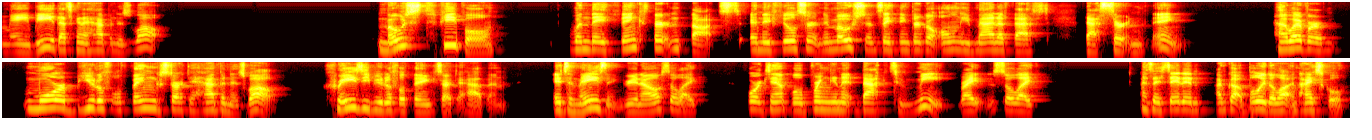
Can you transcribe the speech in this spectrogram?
Maybe that's going to happen as well. Most people, when they think certain thoughts and they feel certain emotions, they think they're going to only manifest that certain thing. However, more beautiful things start to happen as well crazy beautiful things start to happen. It's amazing, you know? So, like, for example, bringing it back to me, right? So, like, as I stated, I've got bullied a lot in high school.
